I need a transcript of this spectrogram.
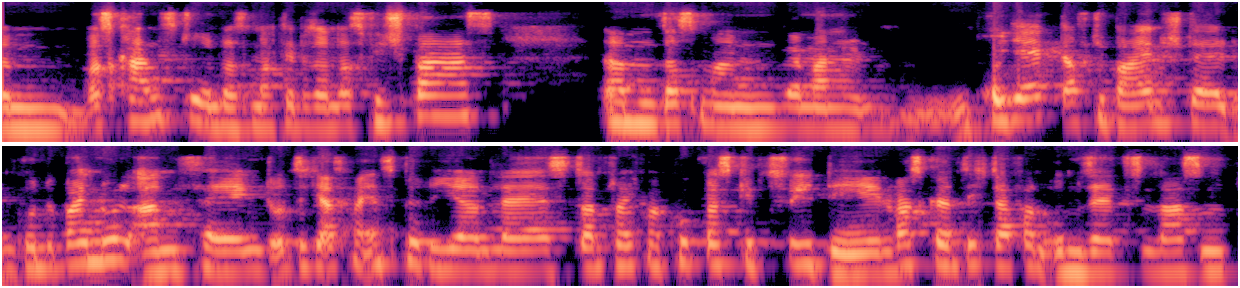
ähm, was kannst du und was macht dir besonders viel Spaß, ähm, dass man, wenn man ein Projekt auf die Beine stellt, im Grunde bei Null anfängt und sich erstmal inspirieren lässt, dann vielleicht mal guckt, was gibt's für Ideen, was könnte sich davon umsetzen lassen,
